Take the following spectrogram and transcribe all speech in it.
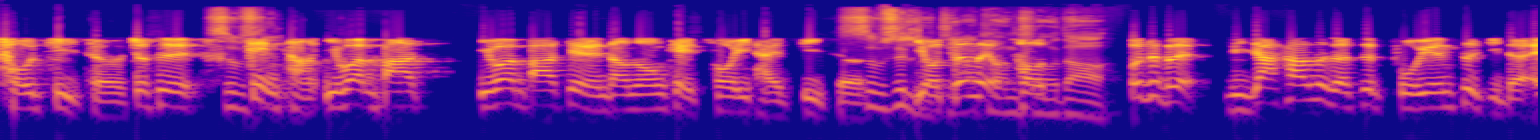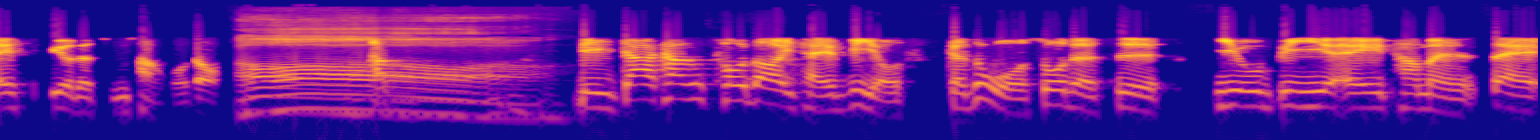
抽汽车，就是进场一万八一万八千人当中可以抽一台汽车，是不是有真的有抽？到？不是不是，李家康那个是浦原自己的 SBO 的主场活动，哦，哦，李家康抽到一台 Vios，可是我说的是 UBA 他们在，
